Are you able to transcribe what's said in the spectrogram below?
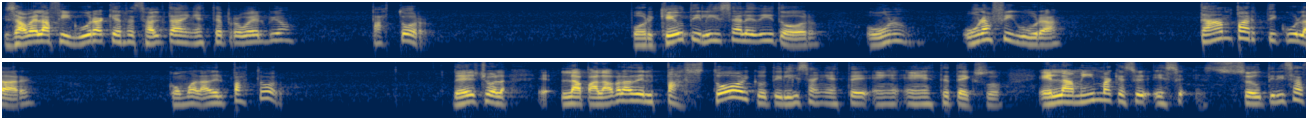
¿Y sabe la figura que resalta en este proverbio? Pastor. ¿Por qué utiliza el editor una figura tan particular como la del pastor? De hecho, la, palabra del pastor que utiliza en este, en, este texto es la misma que se, se, utiliza,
